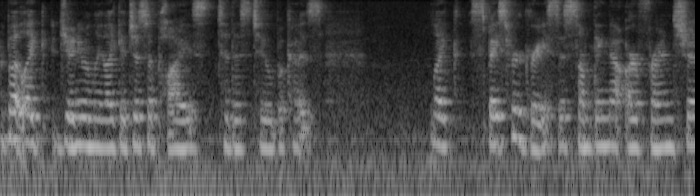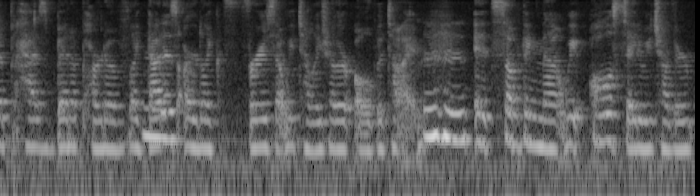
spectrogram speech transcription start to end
but like genuinely like it just applies to this too because like space for grace is something that our friendship has been a part of like that Mhm. is our like phrase that we tell each other all the time Mhm. it's something that we all say to each other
